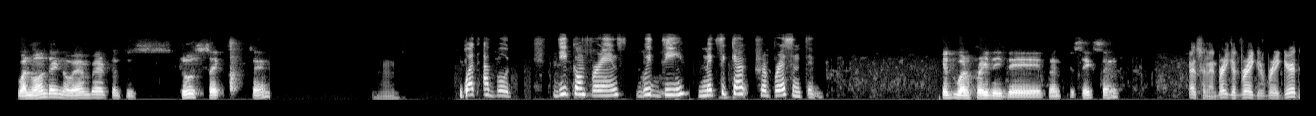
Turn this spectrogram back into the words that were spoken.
one Monday, November 22, sec- same. What about the conference with the Mexican representative? It was Friday the 26th. Excellent. Very good. Very good. Very good.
